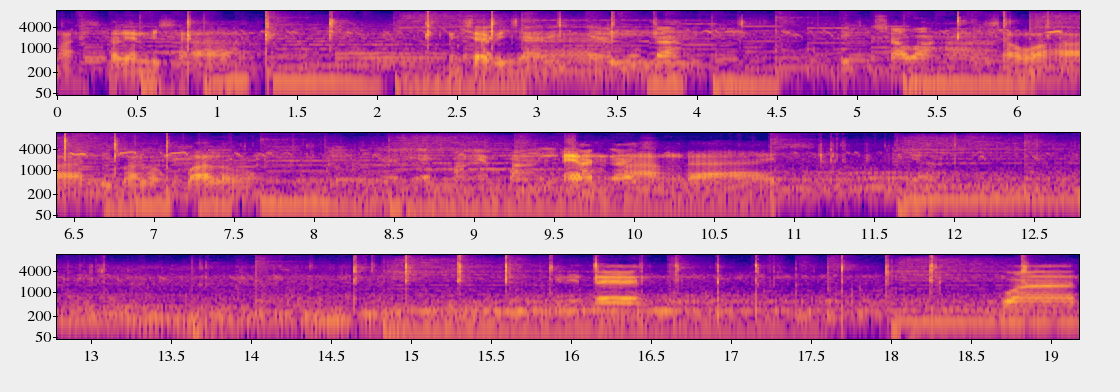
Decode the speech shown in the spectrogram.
Mas kalian bisa mencarinya Carinya di mudah di pesawahan sawahan di balong-balong. Ya di empang-empang ikan guys. Empang guys. Ya ini teh buat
